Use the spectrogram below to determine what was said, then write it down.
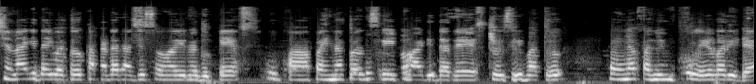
ಚೆನ್ನಾಗಿದೆ ಇವತ್ತು. ಕನ್ನಡ ರಾಜ್ಯೋತ್ಸವ ಇರೋದಕ್ಕೆ. ಪೈನಾಪಲ್ ಸ್ವೀಟ್ ಮಾಡಿದ್ದಾರೆ. ಕೇಸರಿ ಬಾತು ಪೈನಾಪಲ್ ಫ್ಲೇವರ್ ಇದೆ.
